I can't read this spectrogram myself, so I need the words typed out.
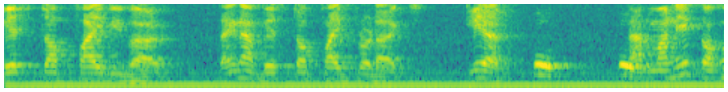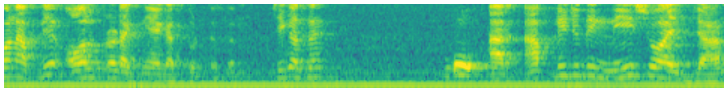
best top five ever তাই না? Best top five product clear তার মানে তখন আপনি অল প্রোডাক্ট নিয়ে কাজ করতেছেন। ঠিক আছে? আর আপনি যদি নিশ ওয়াইজ যান,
